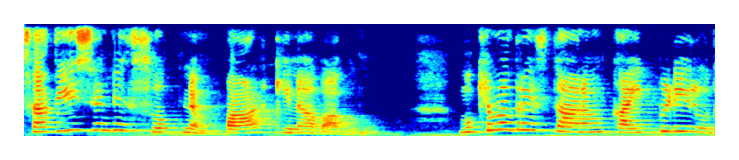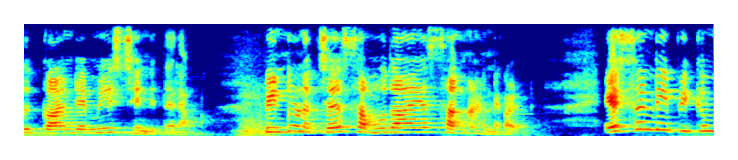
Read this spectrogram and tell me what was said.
സതീശന്റെ സ്വപ്നം പാഴ്ക്കിനാവാകുമോ മുഖ്യമന്ത്രി സ്ഥാനം കൈപ്പിടിയിൽ ഒതുക്കാൻ രമേശ് ചെന്നിത്തല. പിന്തുണച്ച് സമുദായ സംഘടനകൾ. എസ് എൻ ഡി പിക്കും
